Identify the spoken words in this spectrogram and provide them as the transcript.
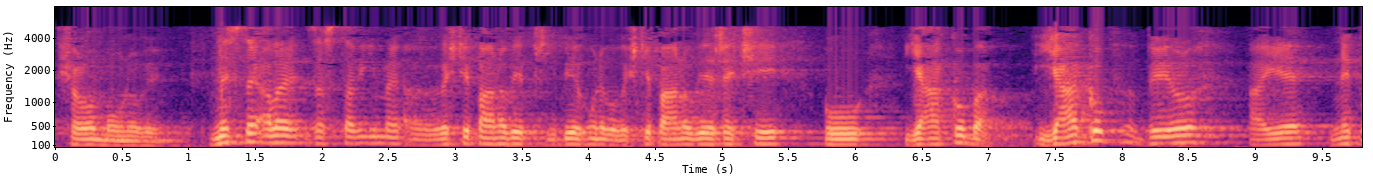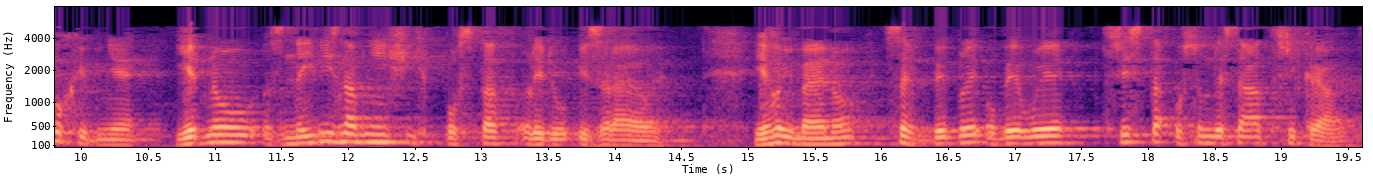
Šalomounovi. Dnes se ale zastavíme ve Štěpánově příběhu nebo ve Štěpánově řeči u Jákoba. Jákob byl a je nepochybně jednou z nejvýznamnějších postav lidu Izraele. Jeho jméno se v Bibli objevuje 383krát.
